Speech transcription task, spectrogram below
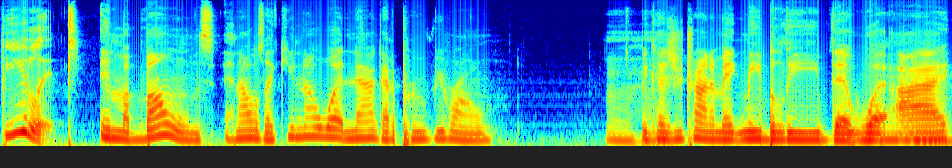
feel it in my bones and I was like, "You know what? Now I got to prove you wrong." Mm-hmm. Because you're trying to make me believe that what I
